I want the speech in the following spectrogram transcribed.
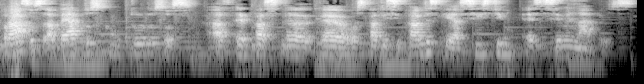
braços abertos com todos os, as, as, eh, eh, os participantes que assistem esses seminários.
